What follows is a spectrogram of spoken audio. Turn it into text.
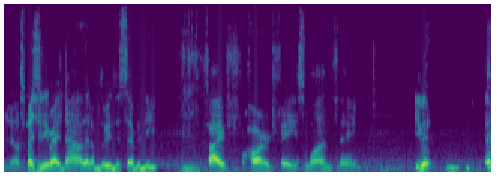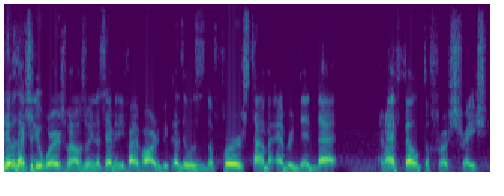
you know, especially right now that I'm doing the 75 hard phase one thing. Even, and it was actually worse when I was doing the 75 hard because it was the first time I ever did that, and I felt the frustration.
